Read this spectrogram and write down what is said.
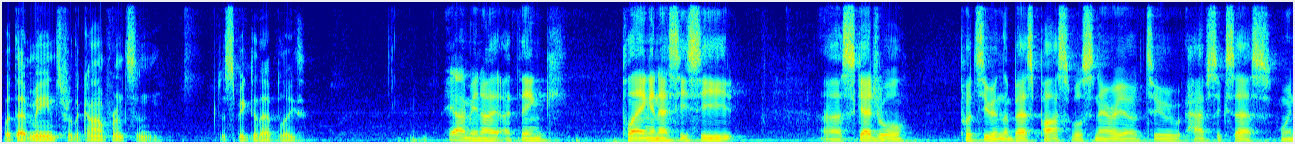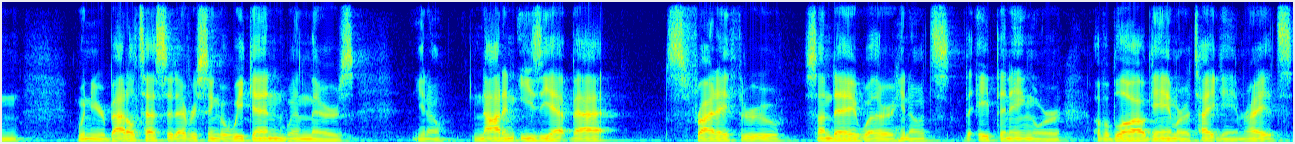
what that means for the conference, and just speak to that, please. Yeah, I mean, I, I think playing an SEC uh, schedule puts you in the best possible scenario to have success when when you're battle tested every single weekend, when there's, you know, not an easy at bat Friday through Sunday, whether you know it's the eighth inning or of a blowout game or a tight game, right? It's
